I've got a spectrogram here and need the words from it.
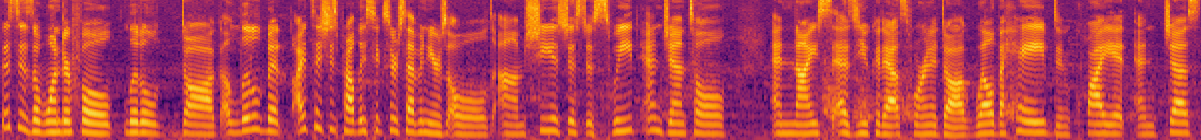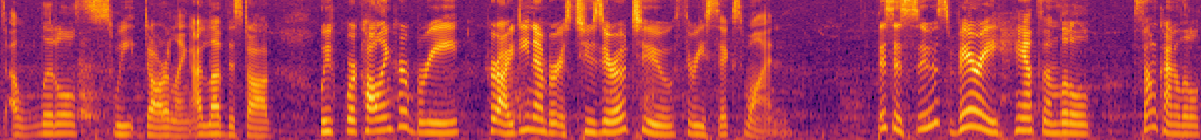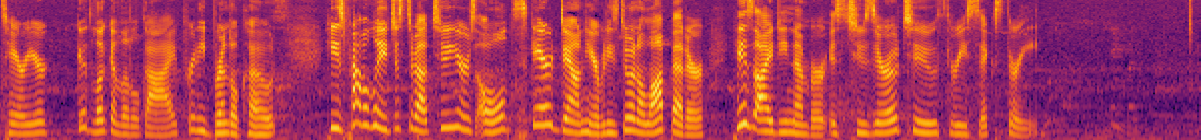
This is a wonderful little dog. A little bit, I'd say she's probably six or seven years old. Um, she is just as sweet and gentle and nice as you could ask for in a dog. Well behaved and quiet and just a little sweet darling. I love this dog. we we're calling her Bree. Her ID number is 202361. This is Sue's very handsome little, some kind of little terrier. Good looking little guy, pretty brindle coat. He's probably just about two years old, scared down here, but he's doing a lot better. His ID number is 202363.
